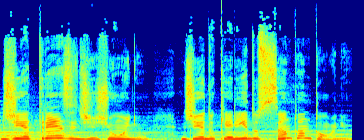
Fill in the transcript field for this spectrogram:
Dia 13 de junho, dia do querido Santo Antônio,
